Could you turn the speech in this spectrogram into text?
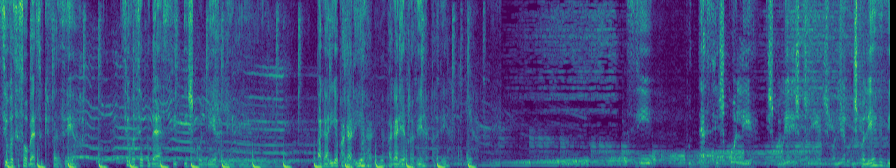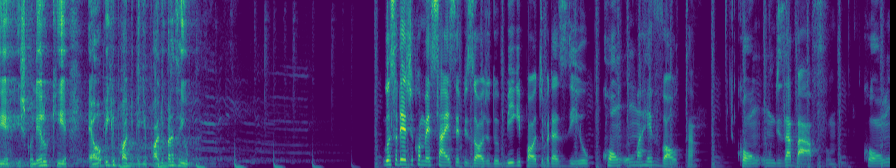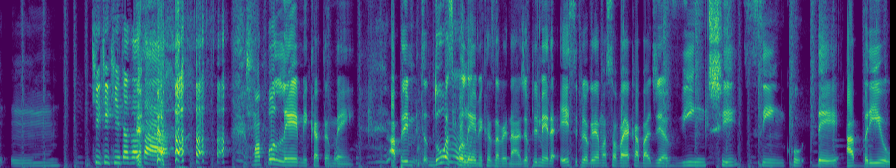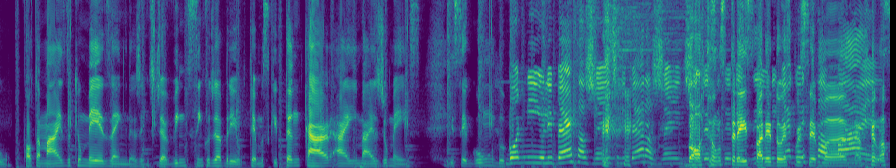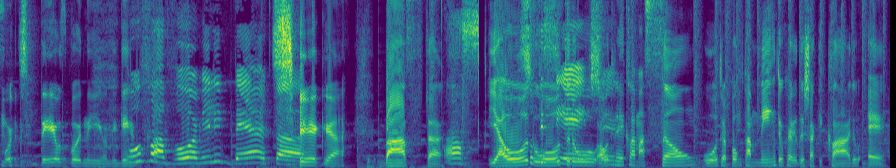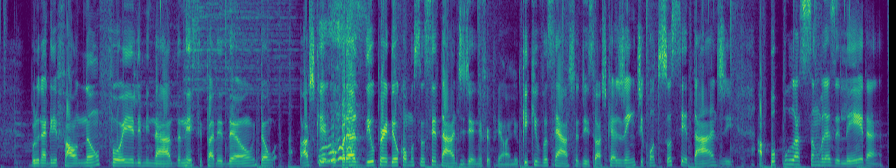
Se você soubesse o que fazer, se você pudesse escolher, pagaria, pagaria, pagaria pra ver, pra ver. Se pudesse escolher, escolher, escolher, escolher, escolher viver, escolher o que é o Big Pod, Big Pod Brasil. Gostaria de começar esse episódio do Big Pod Brasil com uma revolta, com um desabafo, com um. Kikiki, tá, tá, tá. uma polêmica também. Prim... Duas hum. polêmicas, na verdade. A primeira, esse programa só vai acabar dia 25 de abril. Falta mais do que um mês ainda, gente. Dia 25 de abril. Temos que tancar aí mais de um mês. E segundo. Boninho, liberta a gente, libera a gente. Bota uns três paredões por semana. Mais. Pelo amor de Deus, Boninho. Ninguém. Por favor, me liberta. Chega. Basta. Nossa, e a, o, o outro, a outra reclamação, o outro apontamento eu quero deixar aqui claro é Bruna Grifal não foi eliminada nesse paredão. Então, acho que o Brasil perdeu como sociedade, Jennifer Prioli. O que, que você acha disso? Eu acho que a gente, enquanto sociedade, a população brasileira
